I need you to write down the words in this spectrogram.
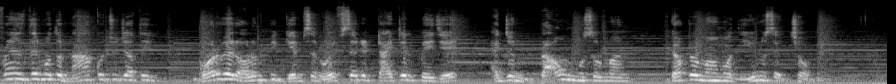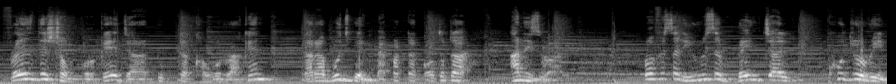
ফ্রেঞ্চদের মতো না কচু জাতির গর্বের অলিম্পিক গেমসের ওয়েবসাইটের টাইটেল পেজে একজন ব্রাউন মুসলমান ডক্টর মোহাম্মদ ইউনুসের ছবি। ফ্রেঞ্চদের সম্পর্কে যারা টুকটাক খবর রাখেন, তারা বুঝবেন ব্যাপারটা কতটা আনইজুয়াল। প্রফেসর ইউনুসের ব্রেন চাইল্ড ক্ষুদ্র ঋণ,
